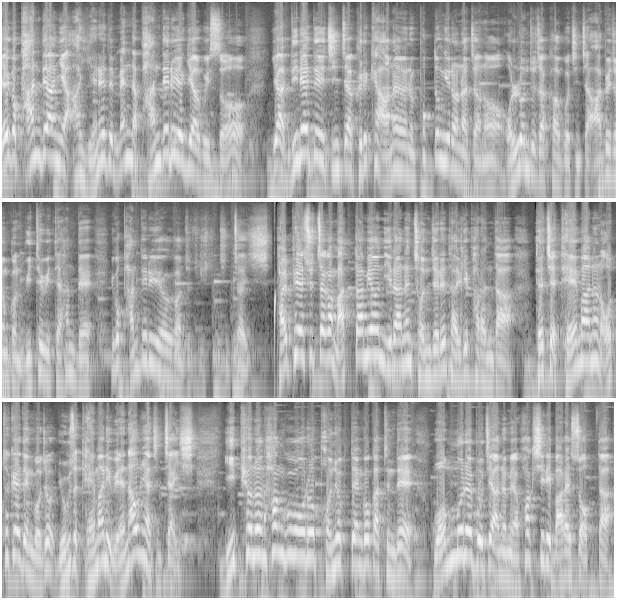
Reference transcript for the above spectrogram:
야 이거 반대 아니야. 아 얘네들 맨날 반대로 얘기하고 있어. 야 니네들 진짜 그렇게 안 하면은 폭동 일어나잖아. 언론 조작하고 진짜 아베 정권 위태위태한데 이거 반대로 얘기해가지고 진짜 이씨. 발표의 숫자가 맞다면이라는 전제를 달기 바란다. 대체 대만은 어떻게 된 거죠? 여기서 대만이 왜 나오냐 진짜 이씨. 이 표는 한국어로 번역된 것 같은데 원문을 보지 않으면 확실히 말할 수 없다.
